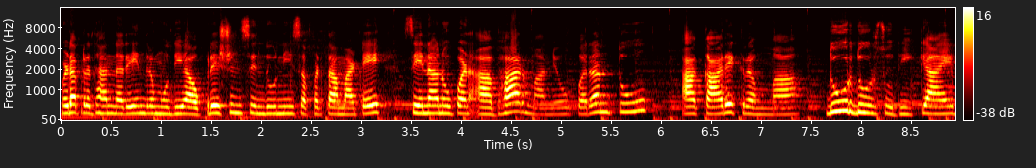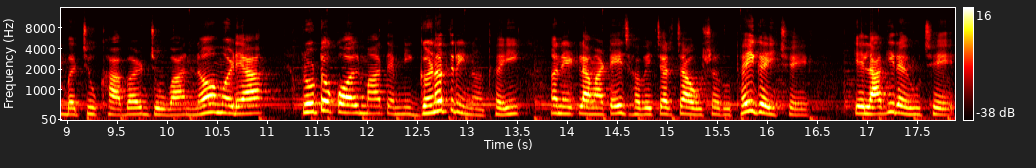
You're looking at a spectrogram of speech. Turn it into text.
વડાપ્રધાન નરેન્દ્ર મોદીએ ઓપરેશન સિંદૂરની સફળતા માટે સેનાનો પણ આભાર માન્યો, પરંતુ આ કાર્યક્રમમાં દૂર દૂર સુધી ક્યાંય બચુ ખાબડ જોવા ન મળ્યા. પ્રોટોકોલમાં તેમની ગણતરી ન થઈ અને એટલા માટે જ હવે ચર્ચાઓ શરૂ થઈ ગઈ છે કે લાગી રહ્યું છે.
